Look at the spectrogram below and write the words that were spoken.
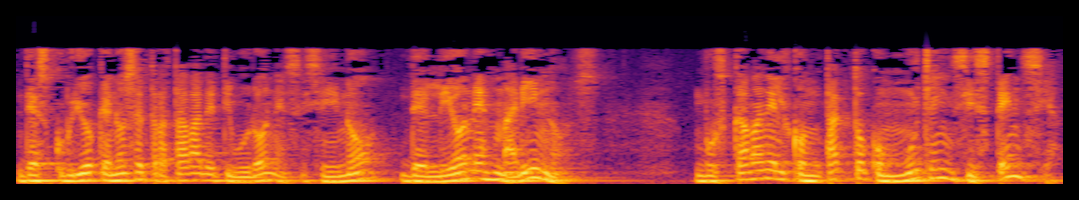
descubrió que no se trataba de tiburones, sino de leones marinos. Buscaban el contacto con mucha insistencia,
